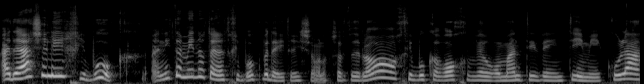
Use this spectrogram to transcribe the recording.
הדעה שלי היא חיבוק. אני תמיד נותנת חיבוק בדייט ראשון. עכשיו, זה לא חיבוק ארוך ורומנטי ואינטימי. כולה,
